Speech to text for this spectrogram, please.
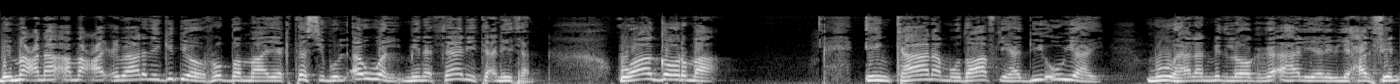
Bimacnaa ama cibaaradii gidio rubamaa yaktasibu alawal min athaani taaniithan waa goorma in kaana mudaafkii haddii uu yahay muuhalan mid loogaga ahal yeelay lixadfin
